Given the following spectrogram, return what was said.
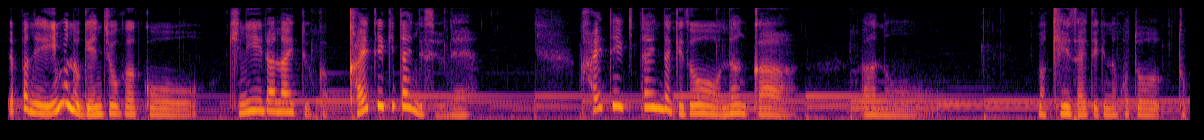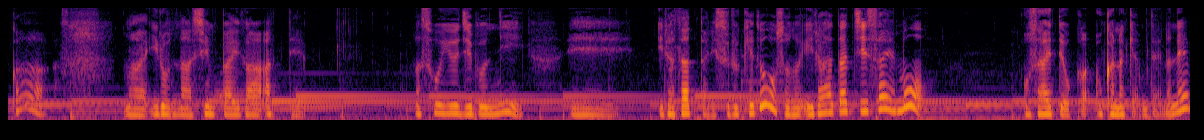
やっぱね今の現状がこう気に入らないというか変えていきたいんですよね。変えていきたいんだけどなんかあの、まあ、経済的なこととか、まあ、いろんな心配があって、まあ、そういう自分に、えー、苛立ったりするけどその苛立ちさえも抑えておかおかなきゃみたいなね。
